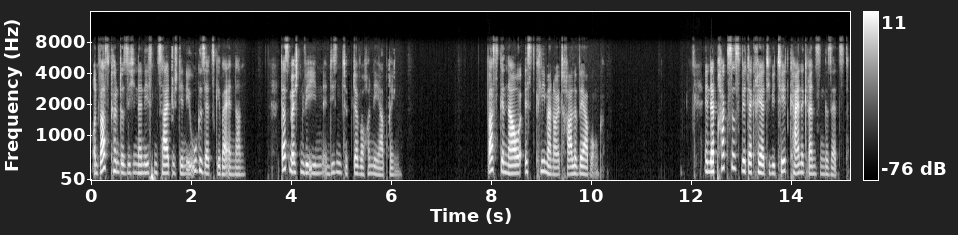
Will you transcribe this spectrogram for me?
Und was könnte sich in der nächsten Zeit durch den EU-Gesetzgeber ändern? Das möchten wir Ihnen in diesem Tipp der Woche näher bringen. Was genau ist klimaneutrale Werbung? In der Praxis wird der Kreativität keine Grenzen gesetzt.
